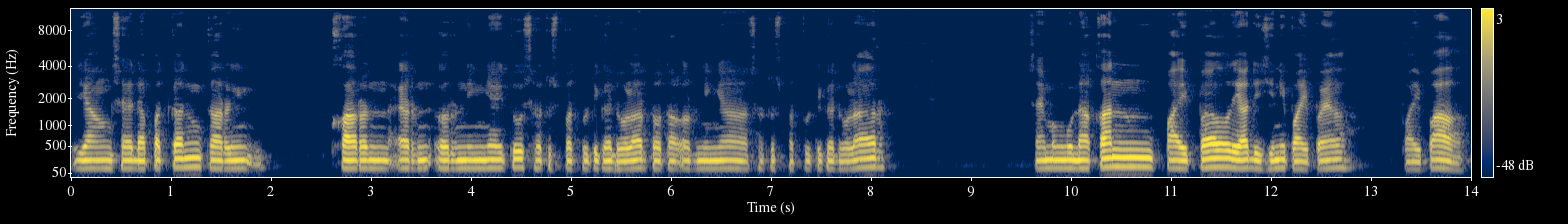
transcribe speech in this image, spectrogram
yang saya dapatkan current earn earningnya itu 143 dolar total earningnya 143 dolar. Saya menggunakan PayPal ya di sini PayPal PayPal.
